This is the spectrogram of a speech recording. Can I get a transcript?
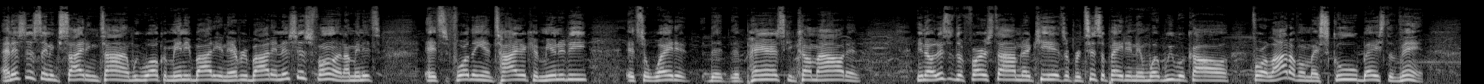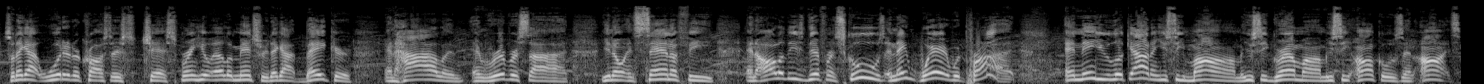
And it's just an exciting time. We welcome anybody and everybody, and it's just fun. I mean, it's it's for the entire community. It's a way that, that the parents can come out and you know, this is the first time their kids are participating in what we would call, for a lot of them, a school based event. So they got Wooded across their chest, Spring Hill Elementary, they got Baker and Highland and Riverside, you know, and Santa Fe and all of these different schools, and they wear it with pride. And then you look out and you see mom, you see grandmom, you see uncles and aunts.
